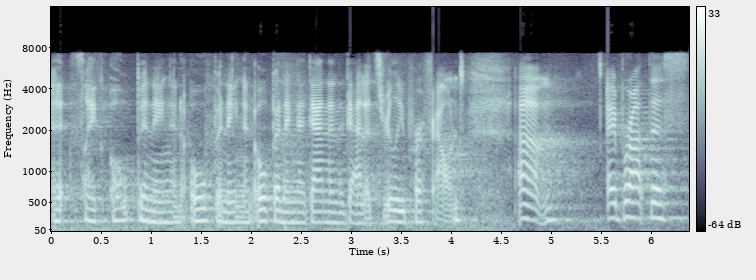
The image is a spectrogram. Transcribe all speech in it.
It's like opening and opening and opening again and again. It's really profound. Um, I brought this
